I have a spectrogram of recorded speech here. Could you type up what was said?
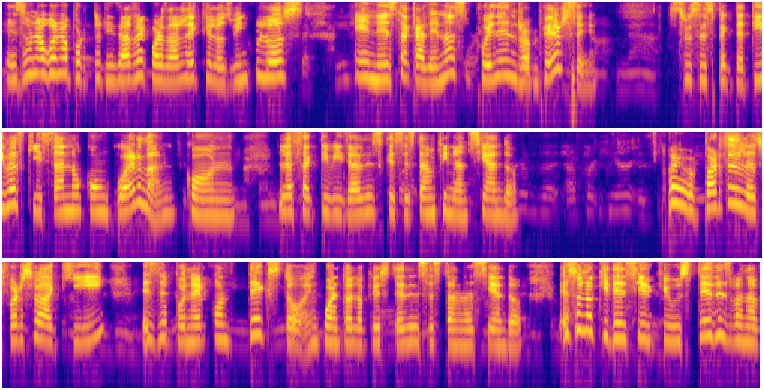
Es una buena oportunidad recordarle que los vínculos en esta cadena pueden romperse. Sus expectativas quizá no concuerdan con las actividades que se están financiando. Pero parte del esfuerzo aquí es de poner contexto en cuanto a lo que ustedes están haciendo. Eso no quiere decir que ustedes van a,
